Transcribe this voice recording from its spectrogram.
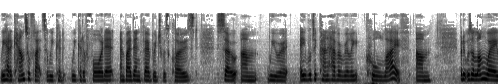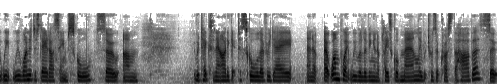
we had a council flat, so we could we could afford it. And by then, Fairbridge was closed, so um, we were able to kind of have a really cool life. Um, but it was a long way. We we wanted to stay at our same school, so um, it would take us an hour to get to school every day, and at, at, one point, we were living in a place called Manly, which was across the harbour. So,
